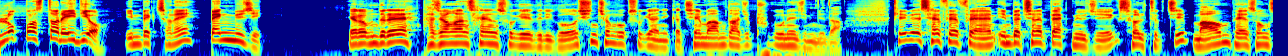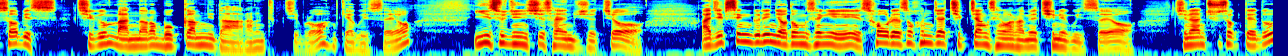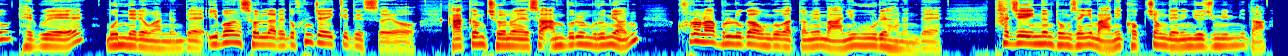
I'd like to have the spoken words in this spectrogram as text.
블록버스터 레이디오 임백천의 백뮤직 여러분들의 다정한 사연 소개해드리고 신청곡 소개하니까 제 마음도 아주 푸근해집니다. KBS 해피FM 임백천의 백뮤직 설 특집 마음 배송 서비스 지금 만나러 못 갑니다 라는 특집으로 함께하고 있어요. 이수진 씨 사연 주셨죠. 아직 싱글인 여동생이 서울에서 혼자 직장 생활하며 지내고 있어요. 지난 추석 때도 대구에 못 내려왔는데 이번 설날에도 혼자 있게 됐어요. 가끔 전화해서 안부를 물으면 코로나 블루가 온 것 같다며 많이 우울해하는데 타지에 있는 동생이 많이 걱정되는 요즘입니다.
